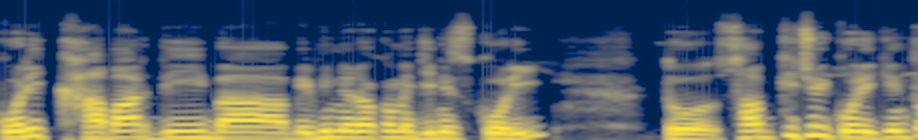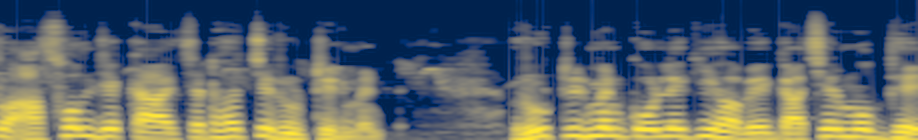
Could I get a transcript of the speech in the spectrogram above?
করি, খাবার দিই বা বিভিন্ন রকমের জিনিস করি। তো সব কিছুই করি কিন্তু আসল যে কাজ সেটা হচ্ছে রুট ট্রিটমেন্ট রুট ট্রিটমেন্ট করলে কি হবে? গাছের মধ্যে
